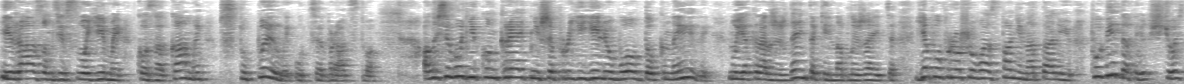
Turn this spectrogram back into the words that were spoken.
і разом зі своїми козаками вступили у це братство. Але сьогодні конкретніше про її любов до книги, ну якраз ж день такий наближається. Я попрошу вас, пані Наталію, повідати щось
